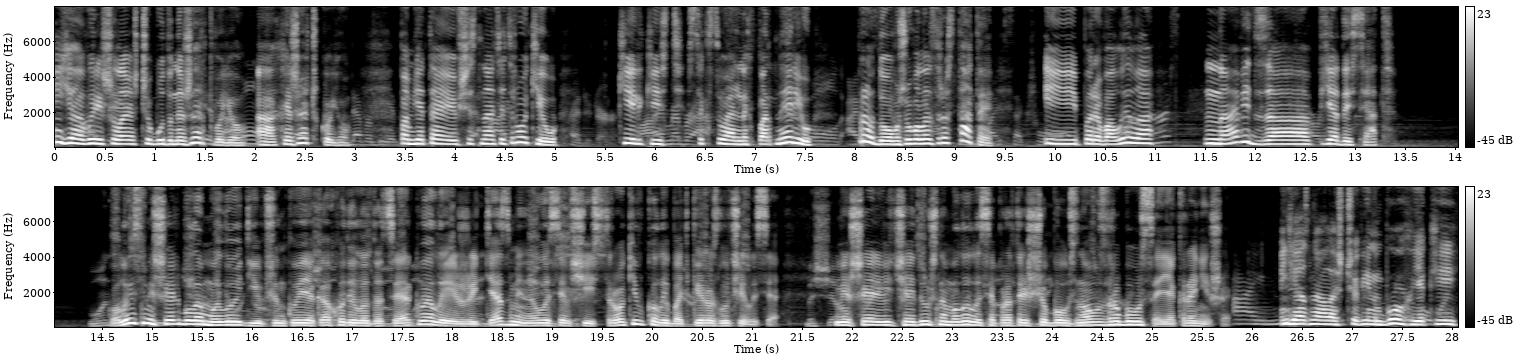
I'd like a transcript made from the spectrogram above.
Я вирішила, що буду не жертвою, а хижачкою. Пам'ятаю, в 16 років кількість сексуальних партнерів продовжувала зростати і перевалила навіть за 50. Колись Мішель була милою дівчинкою, яка ходила до церкви, але її життя змінилося в 6 років, коли батьки розлучилися. Мішель відчайдушно молилася про те, що Бог знову зробив усе як раніше. Я знала, що він Бог, який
